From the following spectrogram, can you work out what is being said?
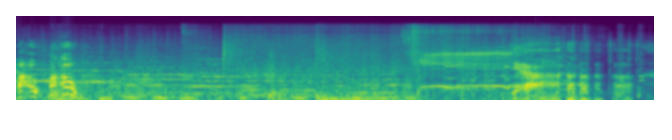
Uh-oh, uh-oh! Yeah!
